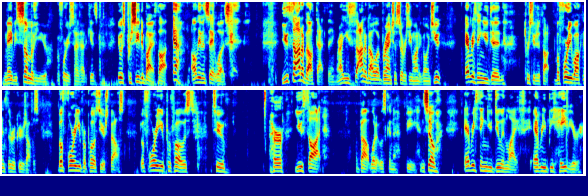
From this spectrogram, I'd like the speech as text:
maybe some of you before you decided to have kids, it was preceded by a thought. Yeah, I'll even say it was. you thought about that thing, right? You thought about what branch of service you want to go into. You, everything you did preceded a thought before you walked into the recruiter's office, before you proposed to your spouse, before you proposed to her, you thought about what it was going to be. And so everything you do in life, every behavior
